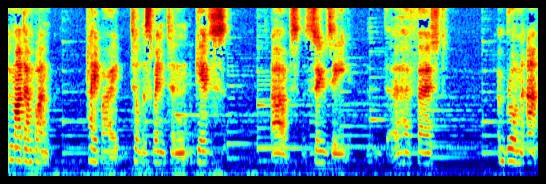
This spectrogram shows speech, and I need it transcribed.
Madame Blanc, played by Tilda Swinton, gives uh, Susie uh, her first run at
